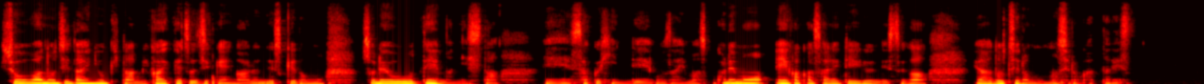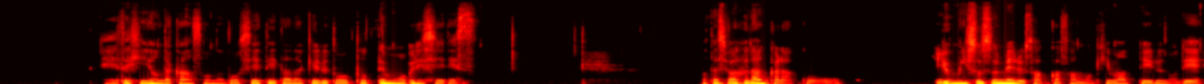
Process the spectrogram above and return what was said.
昭和の時代に起きた未解決事件があるんですけども、それをテーマにした、えー、作品でございます。これも映画化されているんですが、いや、どちらも面白かったです。えー、ぜひ読んだ感想など教えていただけるととっても嬉しいです。私は普段からこう、読み進める作家さんも決まっているので、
